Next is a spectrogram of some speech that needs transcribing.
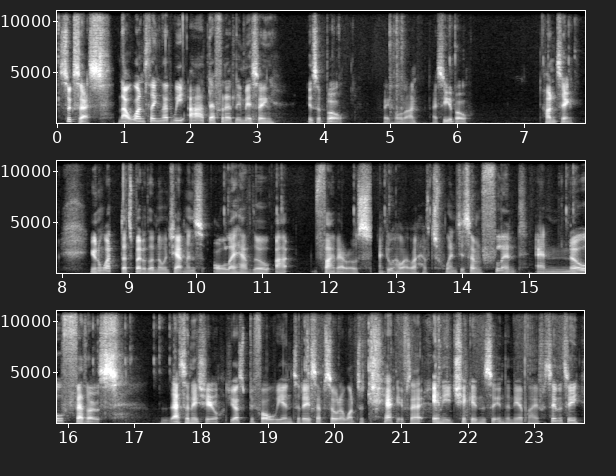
success. Now one thing that we are definitely missing is a bow. Wait, hold on. I see a bow. Hunting. You know what? That's better than no enchantments. All I have though are 5 arrows. I do however have 27 flint and no feathers. That's an issue. Just before we end today's episode, I want to check if there are any chickens in the nearby vicinity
